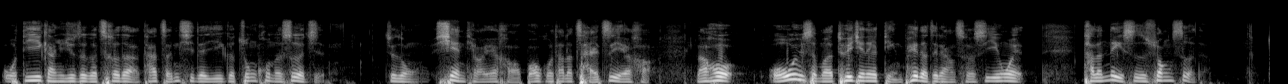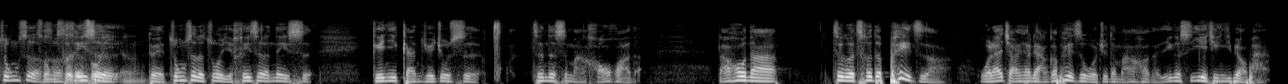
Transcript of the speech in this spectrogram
我第一感觉就这个车的它整体的一个中控的设计，这种线条也好，包括它的材质也好。然后我为什么推荐那个顶配的这辆车，是因为它的内饰是双色的，棕色和黑色的对棕色的座椅，黑色的内饰，给你感觉就是真的是蛮豪华的。然后呢，这个车的配置啊，我来讲一下两个配置，我觉得蛮好的，一个是液晶仪表盘。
